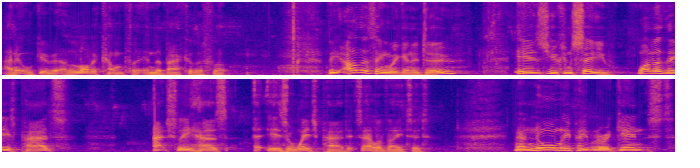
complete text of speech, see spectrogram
and it will give it a lot of comfort in the back of the foot. The other thing we're going to do is you can see one of these pads actually has is a wedge pad, it's elevated. Now normally people are against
